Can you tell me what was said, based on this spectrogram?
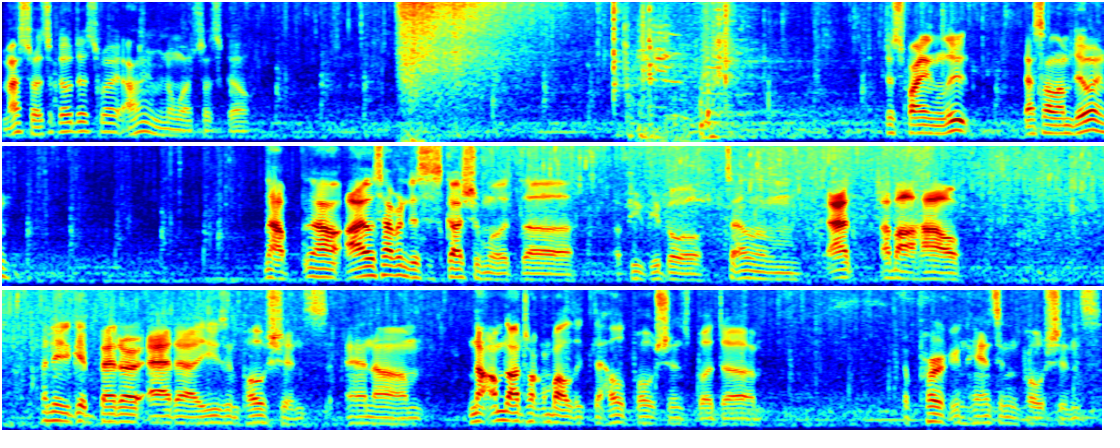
Am I supposed to go this way? I don't even know where I'm supposed to go. Just finding loot. That's all I'm doing. Now, now I was having this discussion with uh, a few people, telling them at, about how I need to get better at uh, using potions, and um, no, I'm not talking about like the health potions, but uh, the perk enhancing potions.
